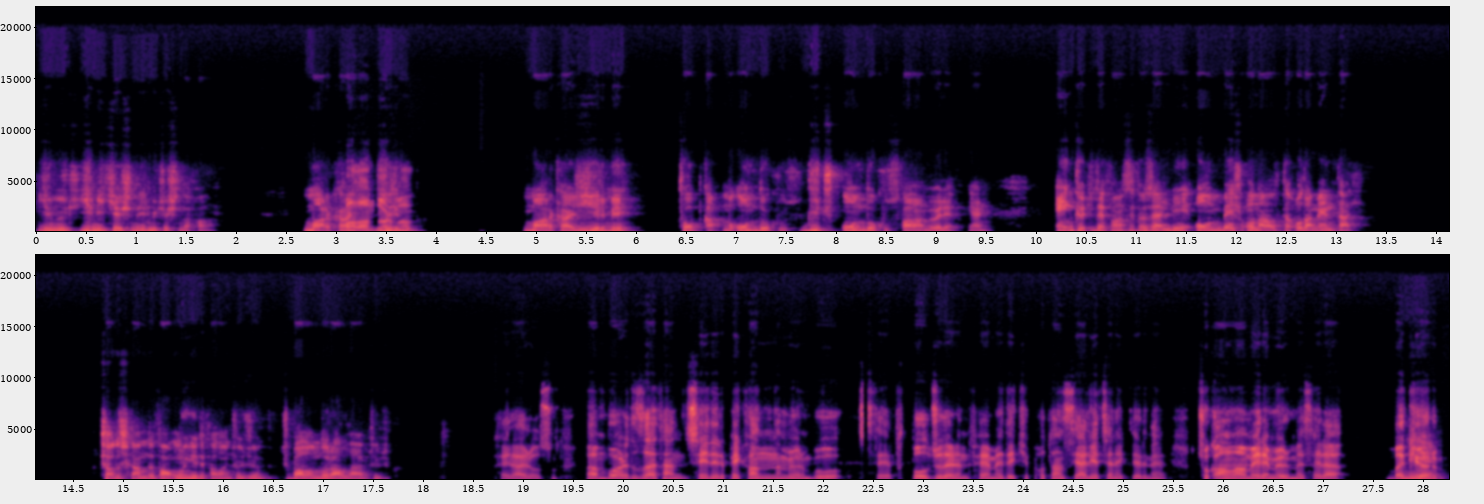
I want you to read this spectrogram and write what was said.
23, 22 yaşında, 23 yaşında falan. Markaj Ballon d'Or mu 20. aldı? Markaj 20. Top kapma 19, güç 19 falan böyle yani. En kötü defansif özelliği 15, 16 o da mental. Çalışkanlığı falan 17 falan çocuğun. Şu Ballon d'Or aldı abi çocuk. Helal olsun. Ben bu arada zaten şeyleri pek anlamıyorum. Bu işte futbolcuların FM'deki potansiyel yeteneklerini çok anlam veremiyorum. Mesela bakıyorum.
